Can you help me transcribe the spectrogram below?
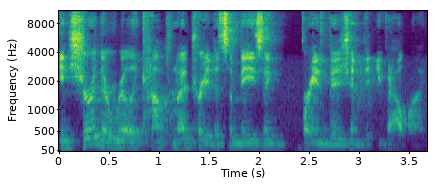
ensure they're really complementary to this amazing brand vision that you've outlined?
